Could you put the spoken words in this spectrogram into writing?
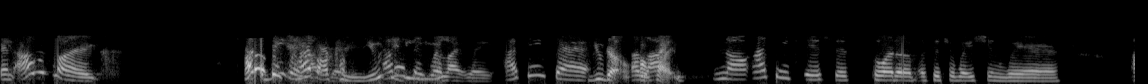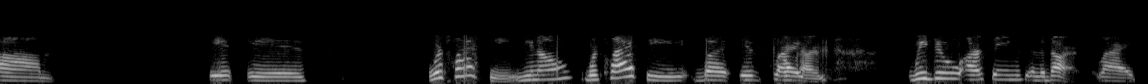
and I was like, I don't think we're have our community. I don't think we're lightweight. I think that You don't. a lot- okay. No, I think it's just sort of a situation where um it is we're classy, you know? We're classy, but it's like okay. we do our things in the dark. Like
